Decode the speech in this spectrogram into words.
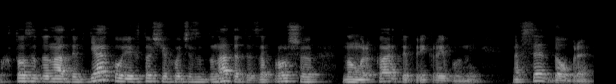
Хто задонатив, дякую. Хто ще хоче задонатити, запрошую. Номер карти прикріплений. На все добре.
